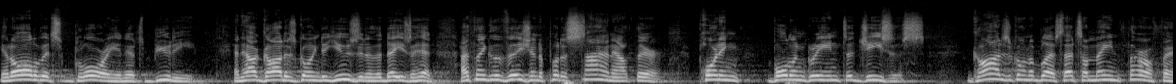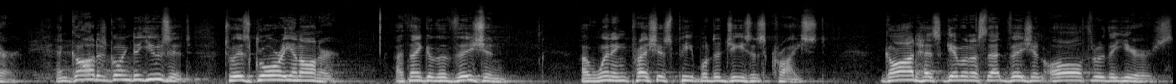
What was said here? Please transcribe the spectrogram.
in all of its glory and its beauty and how God is going to use it in the days ahead. I think of the vision to put a sign out there pointing Bowling Green to Jesus. God is going to bless. That's a main thoroughfare. And God is going to use it to his glory and honor. I think of the vision of winning precious people to Jesus Christ. God has given us that vision all through the years.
